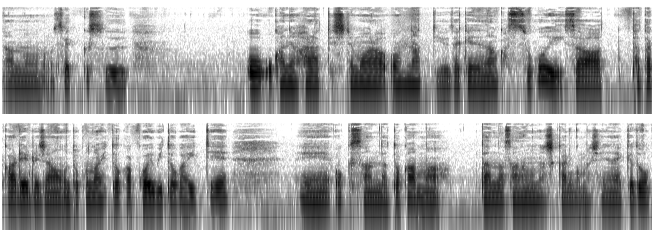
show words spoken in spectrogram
あのセックスをお金を払ってしてもらう女っていうだけでなんかすごいさ叩かれるじゃん。男の人が恋人がいて、えー、奥さんだとかまあ旦那さんもしかりかもしれないけど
